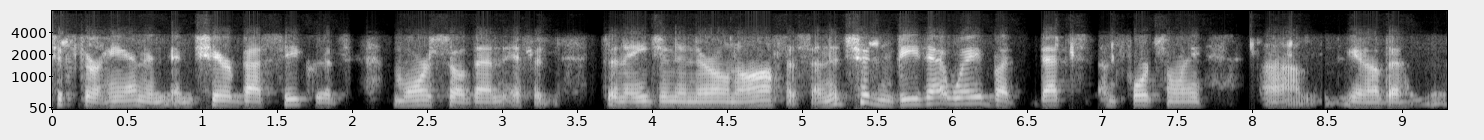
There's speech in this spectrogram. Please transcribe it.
tip their hand and, and share best secrets more so than if it's an agent in their own office. And it shouldn't be that way, but that's unfortunately, um, you know, the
